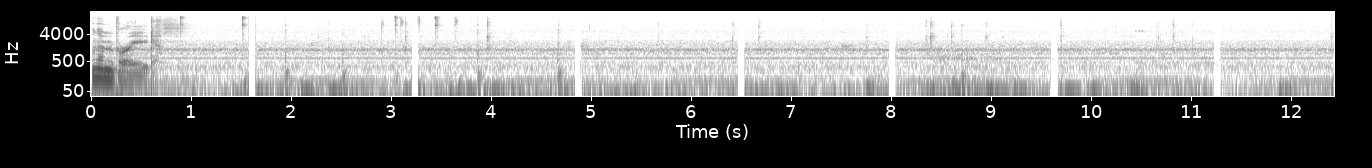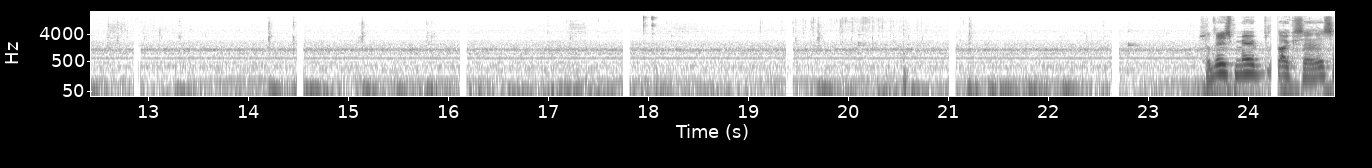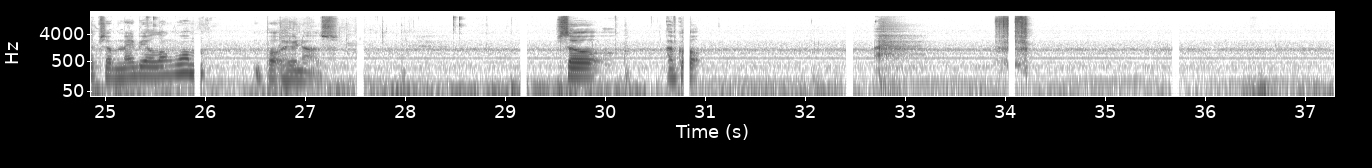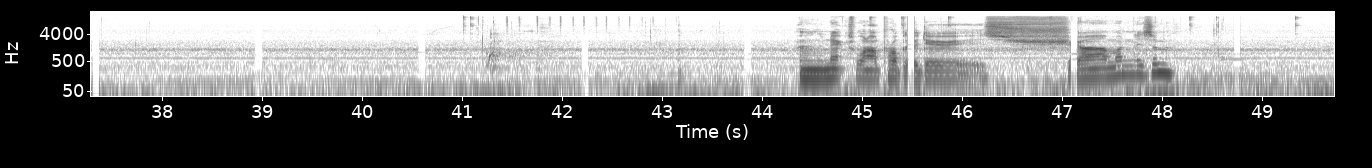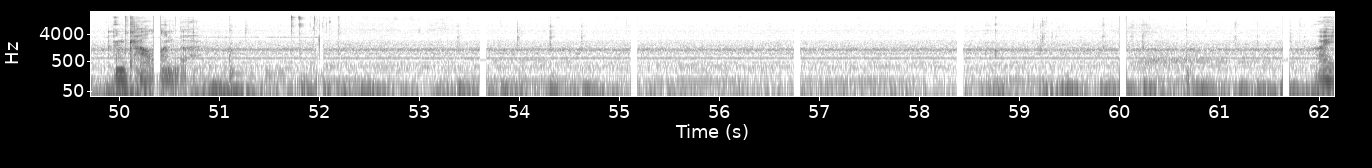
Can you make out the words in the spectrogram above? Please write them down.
And then breed. So this may, like I say, this episode may be a long one, but who knows. So, I've got... And the next one I'll probably do is shamanism and calendar.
